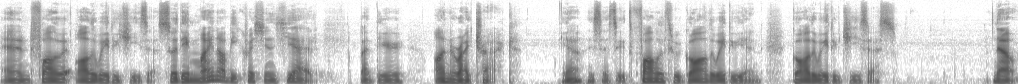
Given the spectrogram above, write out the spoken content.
and follow it all the way to Jesus. So they might not be Christians yet, but they're on the right track. Yeah, it says it follow through, go all the way to the end, go all the way to Jesus. Now,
